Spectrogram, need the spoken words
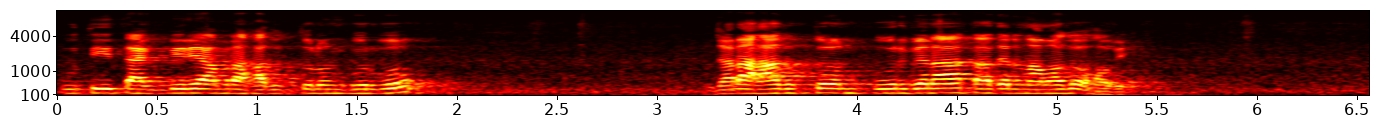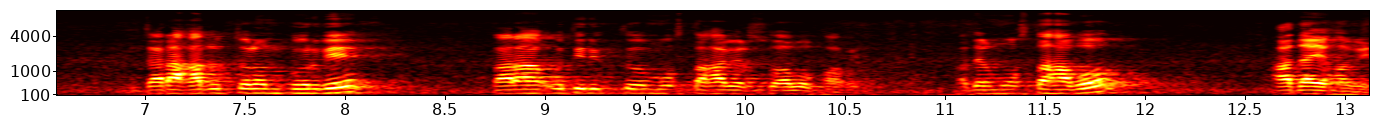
প্রতি তাকবিরে আমরা হাত উত্তোলন করব। যারা হাত উত্তোলন করবে না, তাদের নামাজও হবে। যারা হাত উত্তোলন করবে, তারা অতিরিক্ত মোস্তাহাবের সবও পাবে। তাদের মোস্তাহাবও আদায় হবে।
